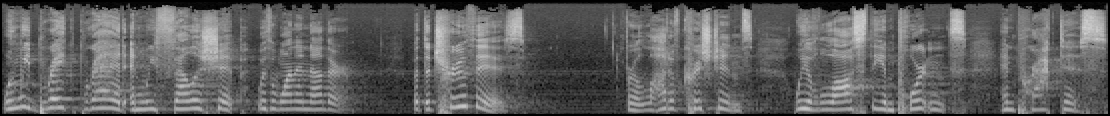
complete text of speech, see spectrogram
when we break bread and we fellowship with one another. But the truth is, for a lot of Christians, we have lost the importance and practice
